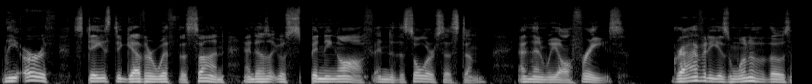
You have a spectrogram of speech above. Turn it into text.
the earth stays together with the sun and doesn't go spinning off into the solar system and then we all freeze. Gravity is one of those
